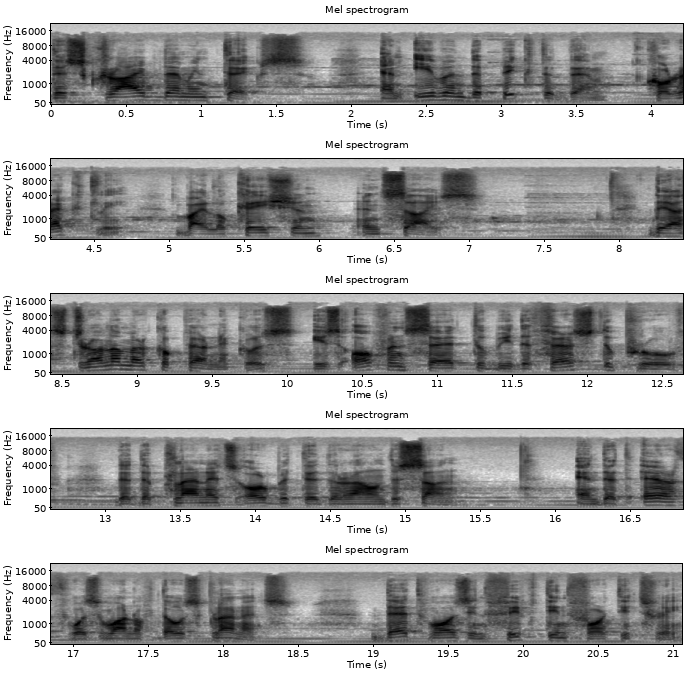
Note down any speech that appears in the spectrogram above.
described them in texts, and even depicted them correctly by location and size. The astronomer Copernicus is often said to be the first to prove that the planets orbited around the Sun, and that Earth was one of those planets. That was in 1543.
